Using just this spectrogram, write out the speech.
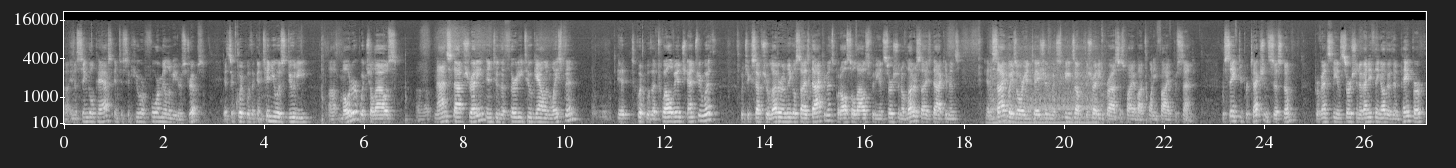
uh, in a single pass into secure 4 millimeter strips. It's equipped with a continuous duty uh, motor which allows uh, non-stop shredding into the 32 gallon waste bin. It's equipped with a 12 inch entry width which accepts your letter and legal size documents but also allows for the insertion of letter size documents in a sideways orientation which speeds up the shredding process by about 25%. The safety protection system prevents the insertion of anything other than paper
